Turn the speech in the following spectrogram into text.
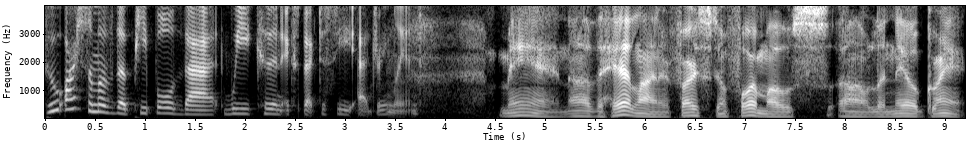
Who are some of the people that we can expect to see at Dreamland? Man, uh, the headliner first and foremost, uh, LaNell Grant.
